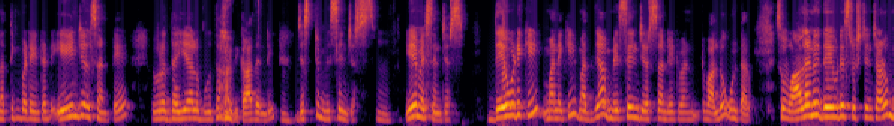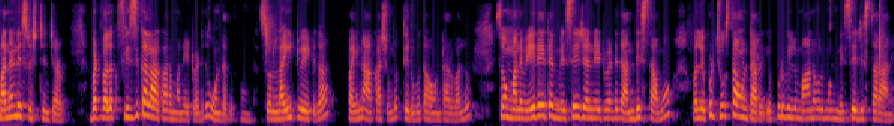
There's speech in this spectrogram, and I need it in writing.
నథింగ్ బట్ ఏంటంటే ఏంజల్స్ అంటే ఎవరో దయ్యాలు భూతాలు అది కాదండి. Just messengers Mm. ఏ మెసెంజర్స్ దేవుడికి మనకి మధ్య మెసెంజర్స్ అనేటువంటి వాళ్ళు ఉంటారు. సో వాళ్ళని దేవుడే సృష్టించాడు మనని సృష్టించాడు. బట్ వాళ్ళకి ఫిజికల్ ఆకారం అనేటువంటిది ఉండదు. సో లైట్ వెయిట్గా పైన ఆకాశంలో తిరుగుతూ ఉంటారు వాళ్ళు. సో మనం ఏదైతే మెసేజ్ అనేటువంటిది అందిస్తామో వాళ్ళు ఎప్పుడు చూస్తూ ఉంటారు. ఎప్పుడు వీళ్ళు మానవులు మాకు మెసేజ్ ఇస్తారా అని.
